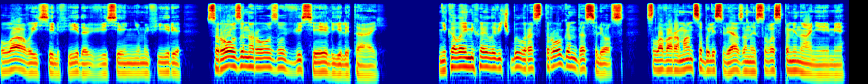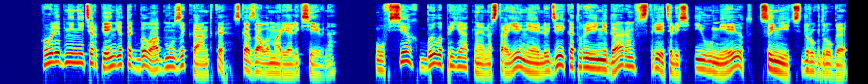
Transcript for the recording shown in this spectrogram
Плавай, сельфида, в весеннем эфире, с розы на розу в веселье летай. Николай Михайлович был растроган до слез. Слова романса были связаны с воспоминаниями. «Коли б не нетерпенье, так была б музыкантка», — сказала Марья Алексеевна. У всех было приятное настроение людей, которые недаром встретились и умеют ценить друг друга.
